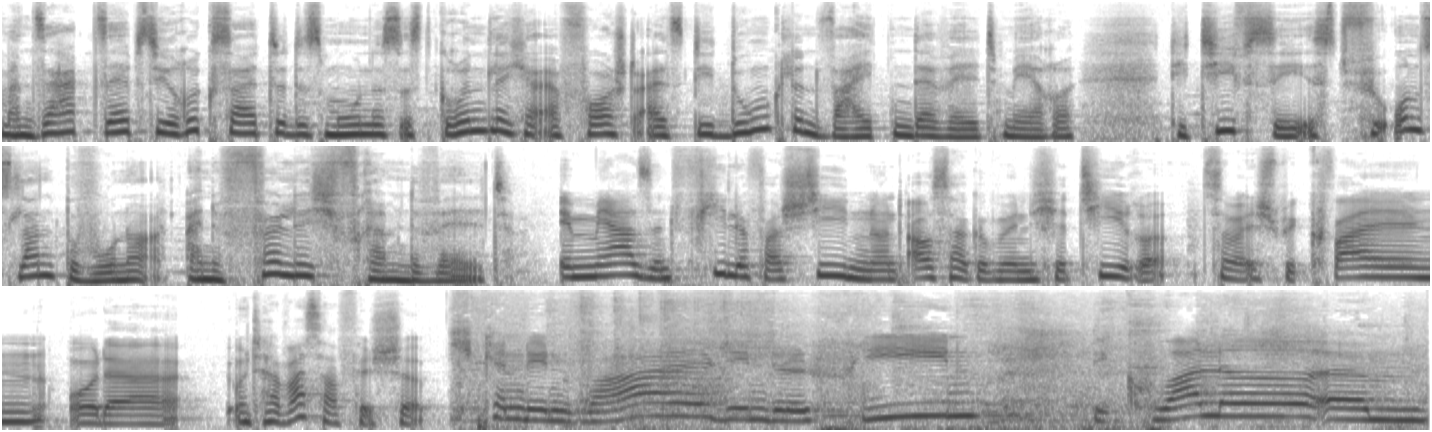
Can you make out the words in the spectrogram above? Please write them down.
Man sagt, selbst die Rückseite des Mondes ist gründlicher erforscht als die dunklen Weiten der Weltmeere. Die Tiefsee ist für uns Landbewohner eine völlig fremde Welt. Im Meer sind viele verschiedene und außergewöhnliche Tiere, zum Beispiel Quallen oder Unterwasserfische. Ich kenne den Wal, den Delfin, die Qualle, ähm,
